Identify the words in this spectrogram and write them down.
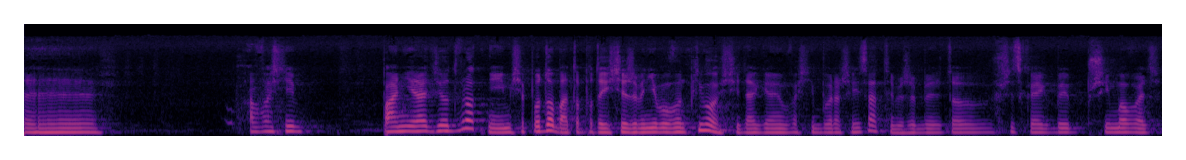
Y, A właśnie pani radzi odwrotnie i mi się podoba to podejście, żeby nie było wątpliwości, tak? Ja bym właśnie był raczej za tym, żeby to wszystko jakby przyjmować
